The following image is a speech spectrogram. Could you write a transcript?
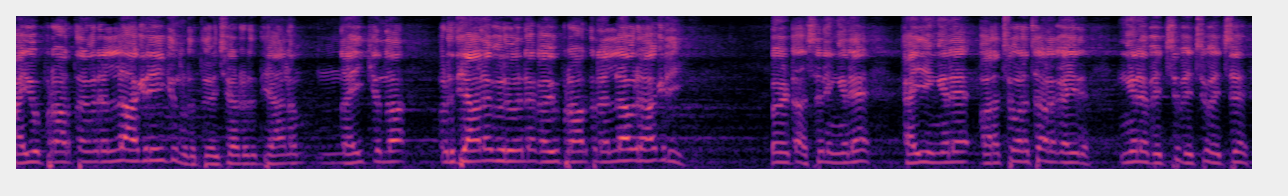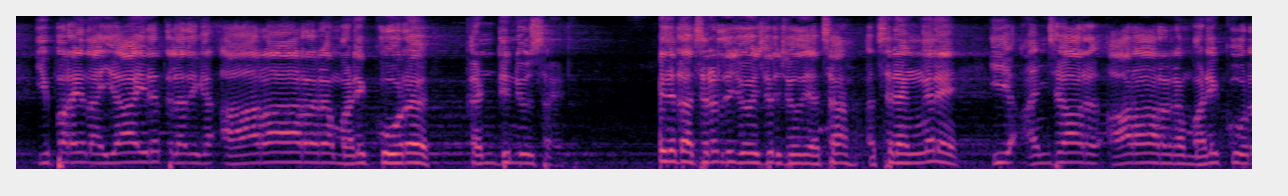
കൈവ് പ്രാർത്ഥന ഇവരെല്ലാം ആഗ്രഹിക്കുന്നുണ്ട്. തീർച്ചയായിട്ടും ഒരു ധ്യാനം നയിക്കുന്ന ഒരു ധ്യാന ഗുരുവിന്റെ കൈവ് പ്രാർത്ഥന എല്ലാവരും ആഗ്രഹിക്കും. പോയിട്ട് അച്ഛൻ ഇങ്ങനെ കൈ ഇങ്ങനെ വരച്ചു വരച്ചാണ് കൈ ഇങ്ങനെ വെച്ച് വെച്ച് വെച്ച് ഈ പറയുന്ന അയ്യായിരത്തിലധികം ആറാറര മണിക്കൂർ കണ്ടിന്യൂസ് ആയിട്ട്. എന്നിട്ട് അച്ഛനടുത്ത് ചോദിച്ചൊരു ചോദ്യം അച്ഛാ അച്ഛൻ എങ്ങനെ ഈ അഞ്ചാറ് ആറാറര മണിക്കൂർ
